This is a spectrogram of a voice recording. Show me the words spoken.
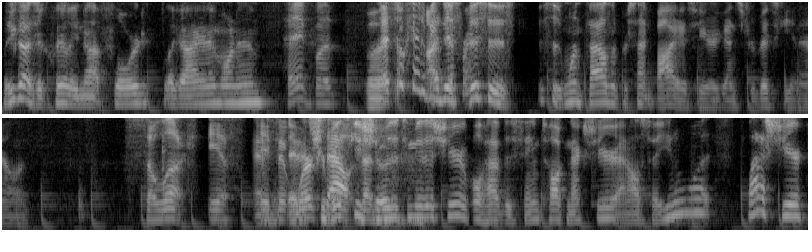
Well, you guys are clearly not floored like I am on him. Hey, but, But that's okay to be I just, different. This is this is one thousand percent bias here against Trubisky and Allen. so look, if And- if it and works if out, Trubisky then- shows it to me this year, we'll have the same talk next year, and I'll say, you know what? Last year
